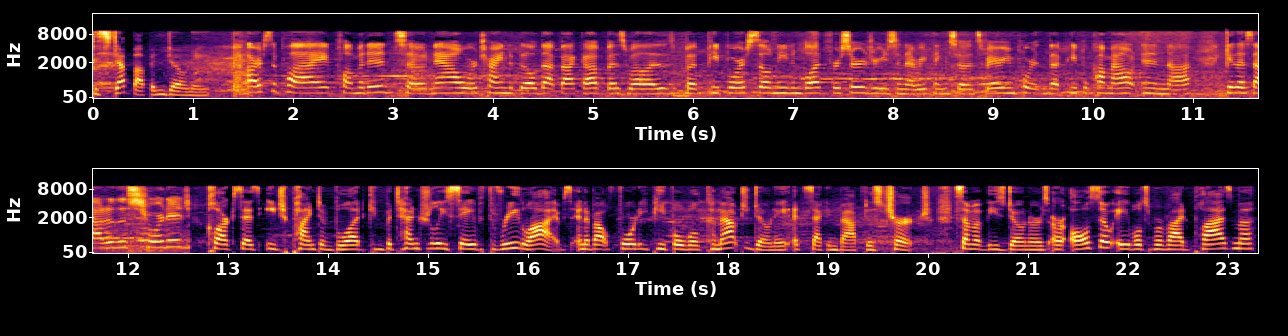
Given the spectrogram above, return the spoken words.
to step up and donate. Our supply plummeted, so now we're trying to build that back up as well as, but people are still needing blood for surgeries and everything, so it's very important that people come out and uh, get us out of this shortage. Clark says each pint of blood can potentially save three lives, and about 40 people will come out to donate at Second Baptist Church. Some of these donors are also able to provide plasma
